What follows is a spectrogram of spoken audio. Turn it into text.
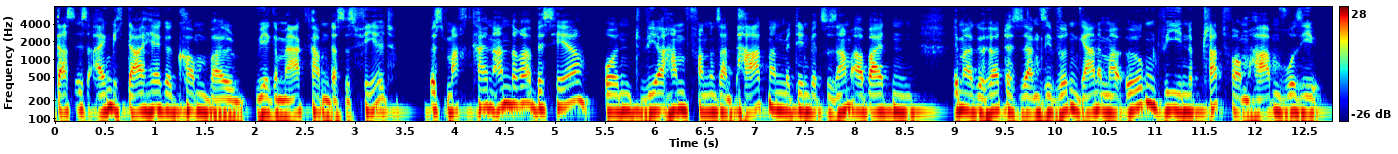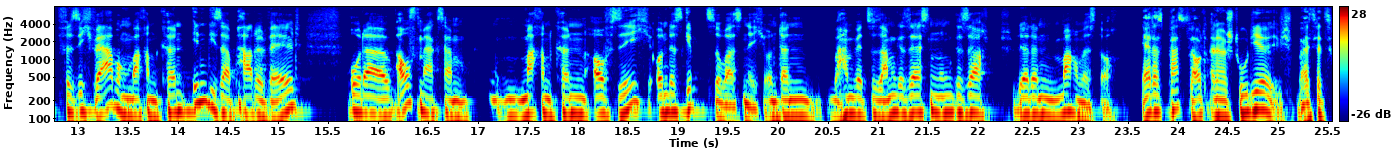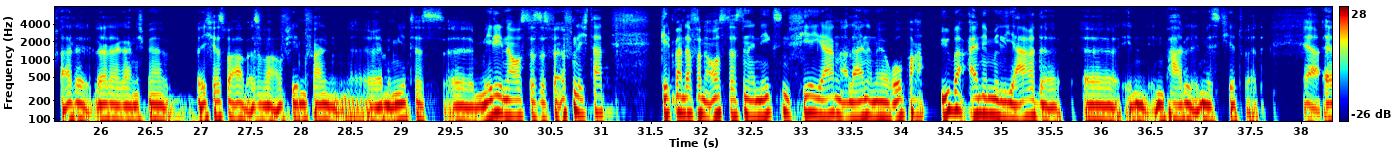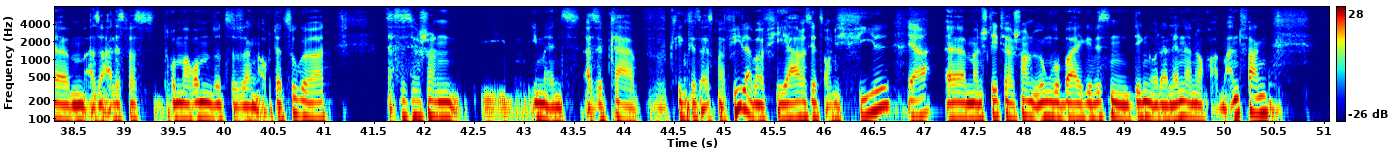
Das ist eigentlich daher gekommen, weil wir gemerkt haben, dass es fehlt. Es macht kein anderer bisher. Und wir haben von unseren Partnern, mit denen wir zusammenarbeiten, immer gehört, dass sie sagen, sie würden gerne mal irgendwie eine Plattform haben, wo sie für sich Werbung machen können in dieser Padelwelt oder aufmerksam machen können auf sich und es gibt sowas nicht. Und dann haben wir zusammengesessen und gesagt, ja, dann machen wir es doch. Ja, das passt laut einer Studie. Ich weiß jetzt gerade leider gar nicht mehr, welches war, aber es war auf jeden Fall ein äh, renommiertes äh, Medienhaus, das es veröffentlicht hat. Geht man davon aus, dass in den nächsten vier Jahren allein in Europa über eine Milliarde äh, in, in Padel investiert wird. Ja. Ähm, also alles, was drumherum sozusagen auch dazugehört. Das ist ja schon immens. Also klar, klingt jetzt erstmal viel, aber vier Jahre ist jetzt auch nicht viel. Ja. Äh, man steht ja schon irgendwo bei gewissen Dingen oder Ländern noch am Anfang.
